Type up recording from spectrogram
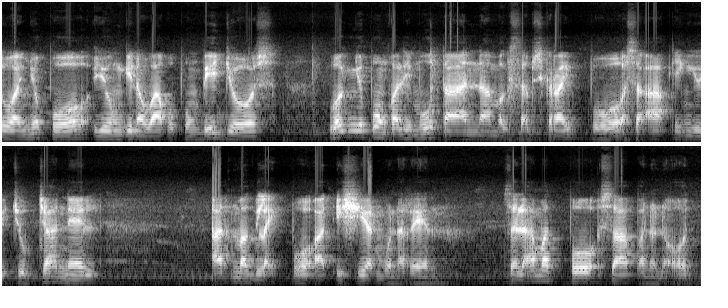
Nagustuhan nyo po yung ginawa ko pong videos, huwag nyo pong kalimutan na mag-subscribe po sa aking YouTube channel at mag-like po at i-share mo na rin. Salamat po sa panonood.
